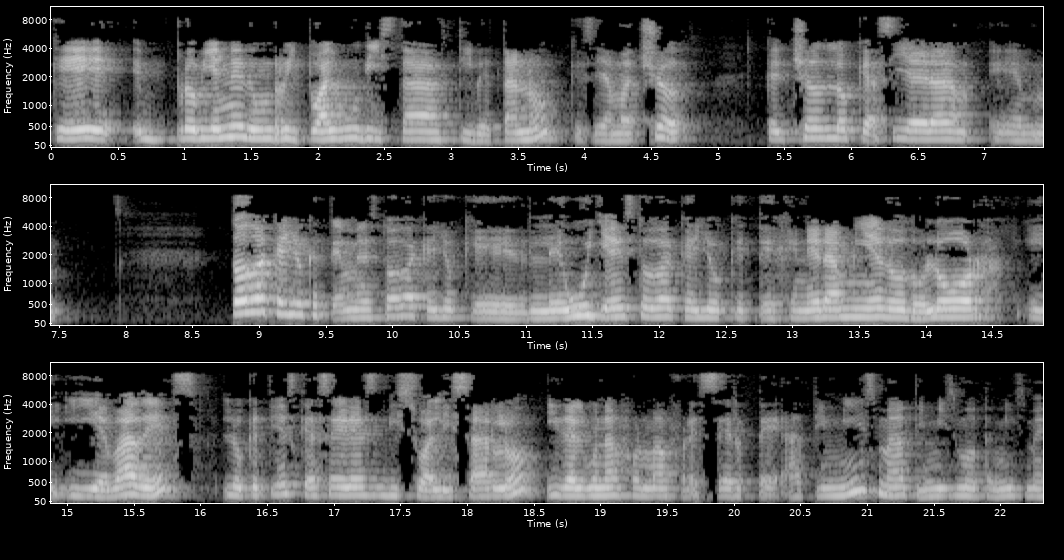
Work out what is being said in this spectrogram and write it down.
que em, proviene de un ritual budista tibetano que se llama Chod, que el Chod lo que hacía era em, todo aquello que temes, todo aquello que le huyes, todo aquello que te genera miedo, dolor y, evades, lo que tienes que hacer es visualizarlo y de alguna forma ofrecerte a ti misma, a ti mismo, ti misma,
